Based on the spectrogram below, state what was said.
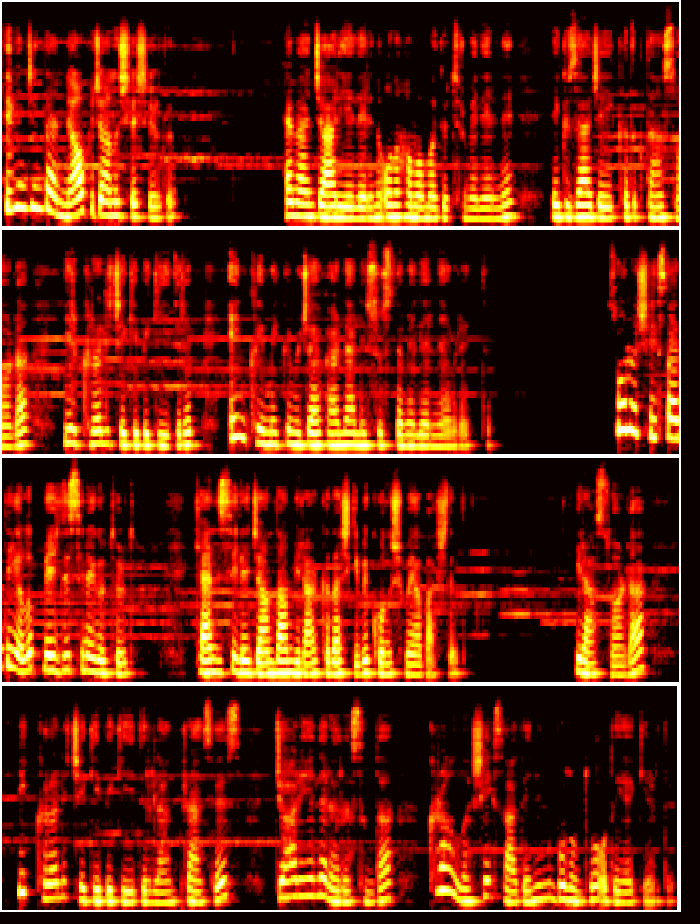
sevincinden ne yapacağını şaşırdı. Hemen cariyelerini onu hamama götürmelerini ve güzelce yıkadıktan sonra bir kraliçe gibi giydirip en kıymetli mücevherlerle süslemelerini emretti. Sonra şehzadeyi alıp meclisine götürdü. Kendisiyle candan bir arkadaş gibi konuşmaya başladı. Biraz sonra bir kraliçe gibi giydirilen prenses cariyeler arasında kralla şehzadenin bulunduğu odaya girdi.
